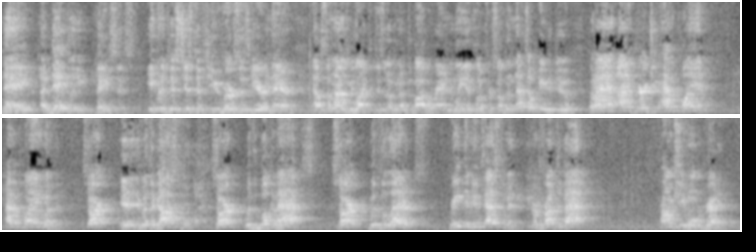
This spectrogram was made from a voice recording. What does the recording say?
nay, a daily basis, even if it's just a few verses here and there. Now, sometimes we like to just open up the Bible randomly and look for something. That's okay to do, but I, I encourage you, have a plan. Have a plan with it. Start with the gospel. Start with the book of Acts. Start with the letters. Read the New Testament from front to back. promise you you won't regret it.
